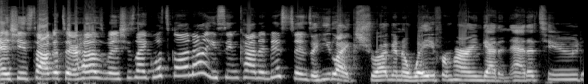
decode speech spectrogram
And she's talking to her husband. She's like, "What's going on? You seem kind of distant." And he like shrugging away from her and got an attitude.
